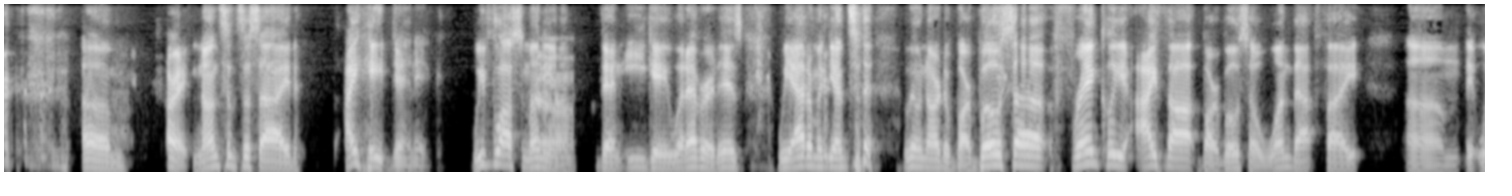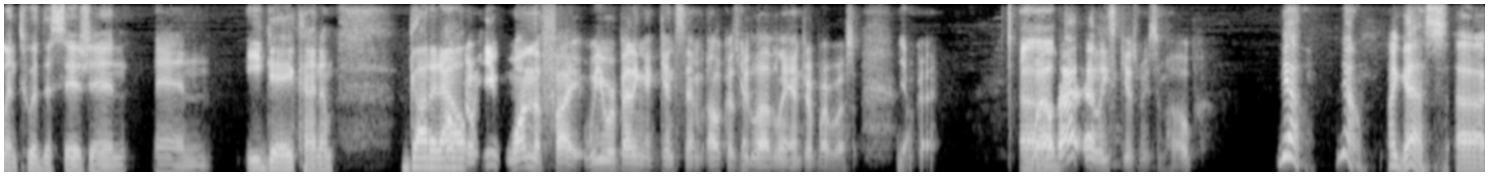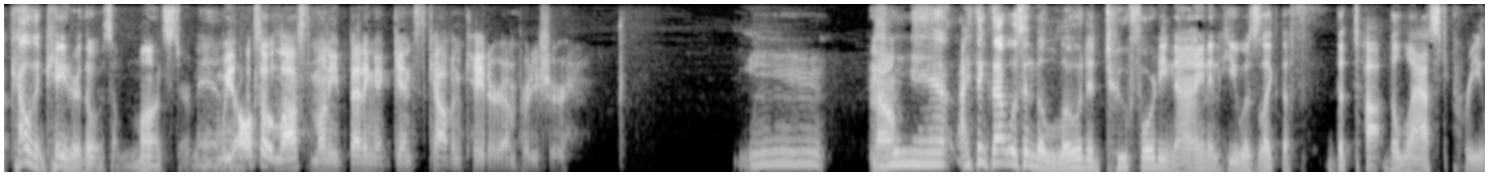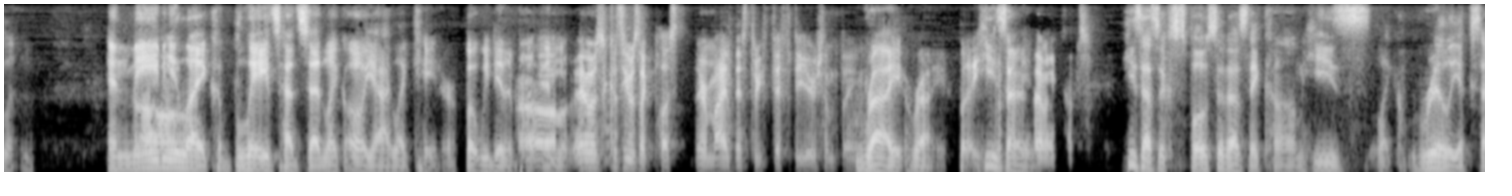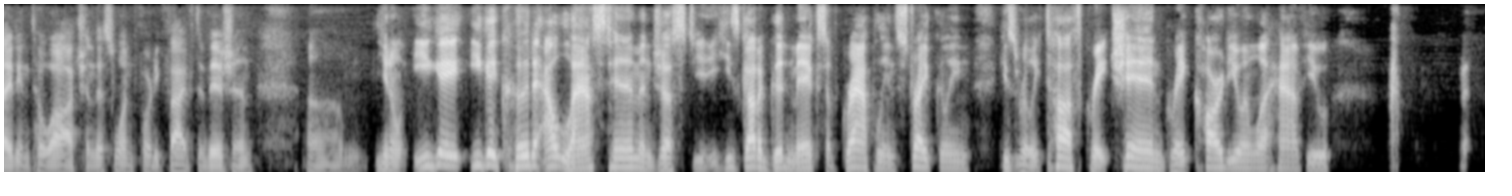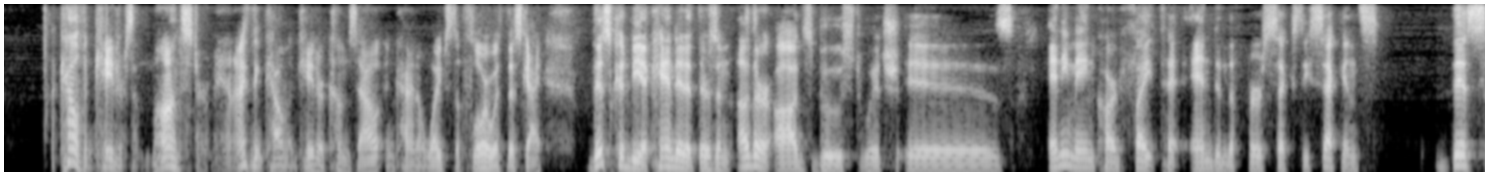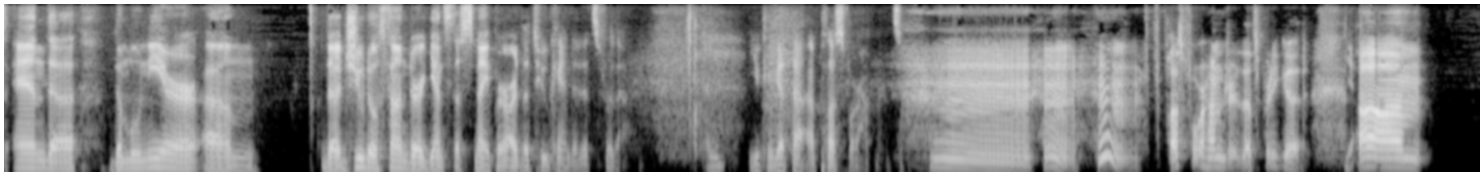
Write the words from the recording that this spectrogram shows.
um, all right, nonsense aside, I hate Dan. We've lost money Uh. on Dan Ige, whatever it is. We had him against Leonardo Barbosa. Frankly, I thought Barbosa won that fight. Um, it went to a decision, and Ige kind of got it Oh, out. no, he won the fight. We were betting against him. Oh, because we love Leandro Barbosa. Yeah. Okay. well, Uh, that at least gives me some hope. yeah, yeah, I guess. Uh, Calvin Kattar though is a monster, man. We Like, also lost money betting against Calvin Kattar. I'm pretty sure. Mm, No. Yeah, I think that was in the loaded 249, and he was like the the top, the last prelim. And maybe Oh. like Blades had said like, "Oh yeah, I like Kattar," but we didn't put any. Uh, it was because he was like plus or minus 350 or something. Right, right. But he's, I mean, that makes sense. he's as explosive as they come. He's like really exciting to watch in this 145 division. Um, you know, Ige Ige could outlast him and just he's got a good mix of grappling, striking. He's really tough, great chin, great cardio, and what have you. Calvin Kattar's a monster, man. I think Calvin Kattar comes out and kind of wipes the floor with this guy. This could be a candidate. There's an other odds boost, which is any main card fight to end in the first 60 seconds. This and uh, the Mounir, um, the Judo Thunder against the Sniper are the two candidates for that. And you can get that at plus 400. Hmm, hmm, Plus 400. That's pretty good. Yeah. Um,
